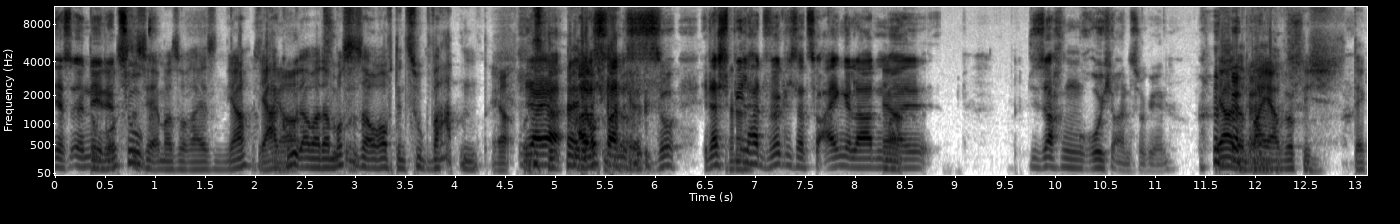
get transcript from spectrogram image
Ja, ist, äh, nee, du der musstest ja immer so reisen, ja? Ja, Ja, gut, aber da Zug musstest du auch auf den Zug warten. ja. Und Ja, ja, aber das fand ich so. Ja, das Spiel hat wirklich dazu eingeladen, Ja. mal die Sachen ruhig anzugehen. Ja, das war ja wirklich der,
